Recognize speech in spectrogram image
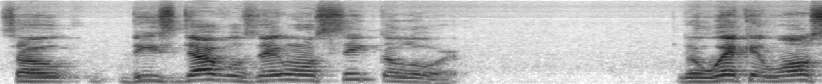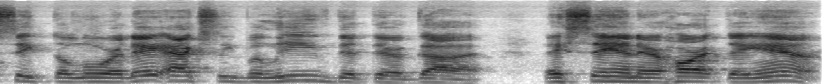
So these devils, they won't seek the Lord. The wicked won't seek the Lord. They actually believe that they're God. They say in their heart, they am.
